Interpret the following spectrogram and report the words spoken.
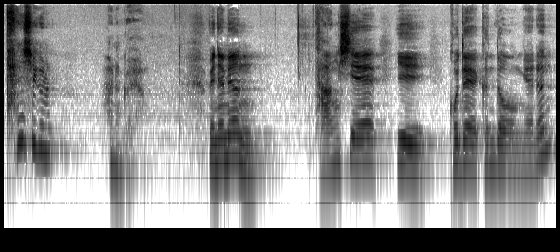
탄식을 하는 거예요. 왜냐하면 당시에 이 고대 근동에는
